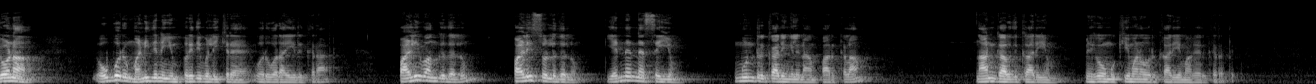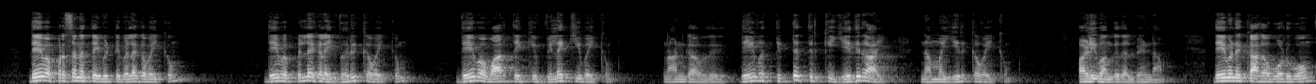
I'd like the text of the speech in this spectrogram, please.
யோனா ஒவ்வொரு மனிதனையும் பிரதிபலிக்கிற ஒருவராக இருக்கிறார் பழி வாங்குதலும் பழி சொல்லுதலும் என்னென்ன செய்யும்? மூன்று காரியங்களை நாம் பார்க்கலாம். நான்காவது காரியம் மிகவும் முக்கியமான ஒரு காரியமாக இருக்கிறது. தேவ பிரசன்னத்தை விட்டு விலக வைக்கும் தேவ பிள்ளைகளை வெறுக்க வைக்கும் தேவ வார்த்தைக்கு விலக்கி வைக்கும். நான்காவது தேவ திட்டத்திற்கு எதிராய் நம்மை இருக்க வைக்கும். பழி வாங்குதல் வேண்டாம். தேவனுக்காக ஓடுவோம்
